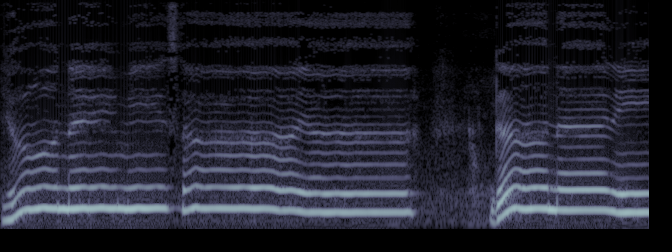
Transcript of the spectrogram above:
Your name is higher than any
